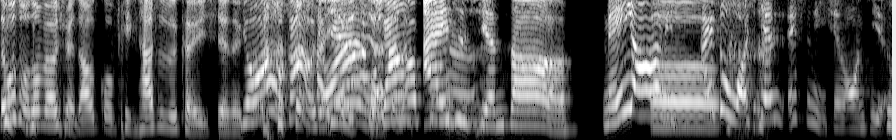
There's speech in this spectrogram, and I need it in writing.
那为什么都没有选到过品？他是不是可以先那个？有啊，我刚好先，我刚刚 I 是先的。没有，你还是我先，哎，是你先，忘记了。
